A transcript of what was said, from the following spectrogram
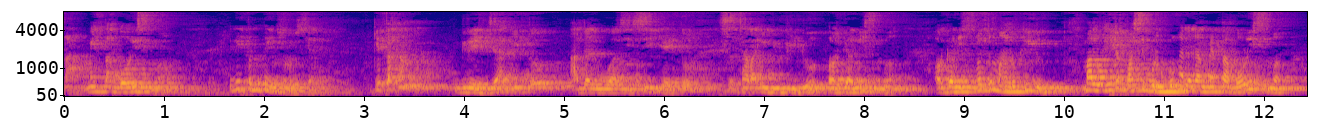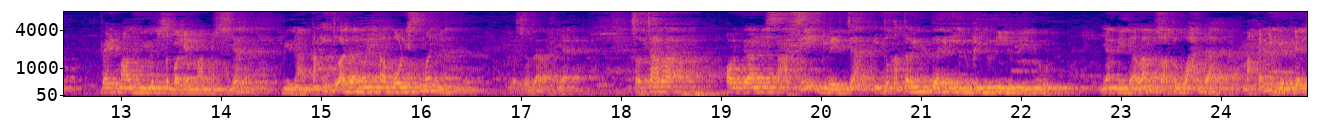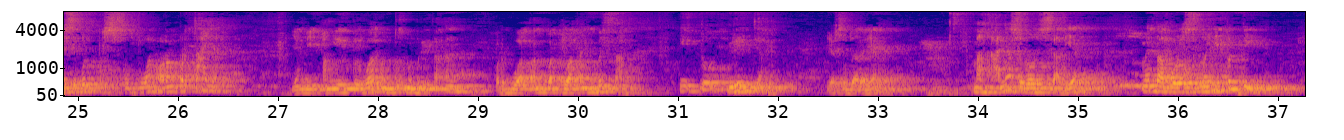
Nah, metabolisme ini penting sekalian. Kita kan gereja itu ada dua sisi yaitu secara individu organisme. Organisme itu makhluk hidup. Makhluk hidup pasti berhubungan dengan metabolisme. Baik makhluk hidup sebagai manusia, binatang itu ada metabolismenya. Ya saudara ya. Secara organisasi gereja itu kan terdiri dari individu-individu yang di dalam suatu wadah. Makanya gereja disebut persekutuan orang percaya yang diambil keluar untuk memberitakan perbuatan-perbuatan besar. Itu gereja. Ya saudara ya. Makanya saudara sekalian, metabolisme ini penting.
